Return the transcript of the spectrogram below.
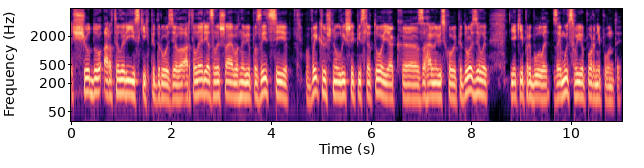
Щодо артилерійських підрозділів, артилерія залишає вогневі позиції виключно лише після того, як е, загальновійськові підрозділи, які прибули, займуть свої опорні пункти.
